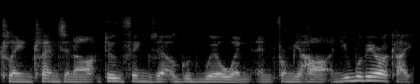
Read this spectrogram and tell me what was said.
clean, cleansing heart. Do things that are goodwill and, and from your heart, and you will be okay.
